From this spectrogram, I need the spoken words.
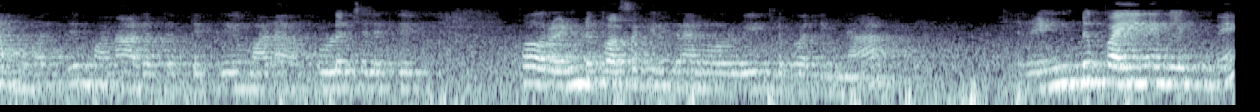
நம்ம வந்து மன அழுத்தத்துக்கு மன உளைச்சலுக்கு இப்போ ரெண்டு பசங்க இருக்கிறாங்க ஒரு வீட்டில் பார்த்தீங்கன்னா ரெண்டு பையனுங்களுக்குமே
